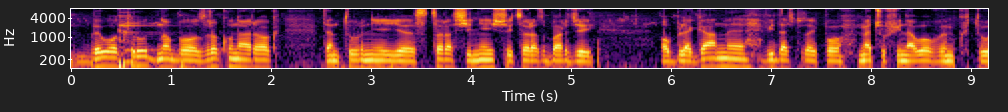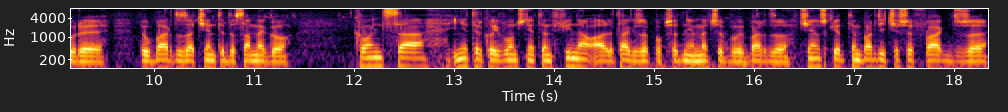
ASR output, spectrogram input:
Było trudno, bo z roku na rok ten turniej jest coraz silniejszy i coraz bardziej oblegany. Widać tutaj po meczu finałowym, który był bardzo zacięty do samego końca i nie tylko i wyłącznie ten finał, ale także poprzednie mecze były bardzo ciężkie. Tym bardziej cieszy fakt, że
